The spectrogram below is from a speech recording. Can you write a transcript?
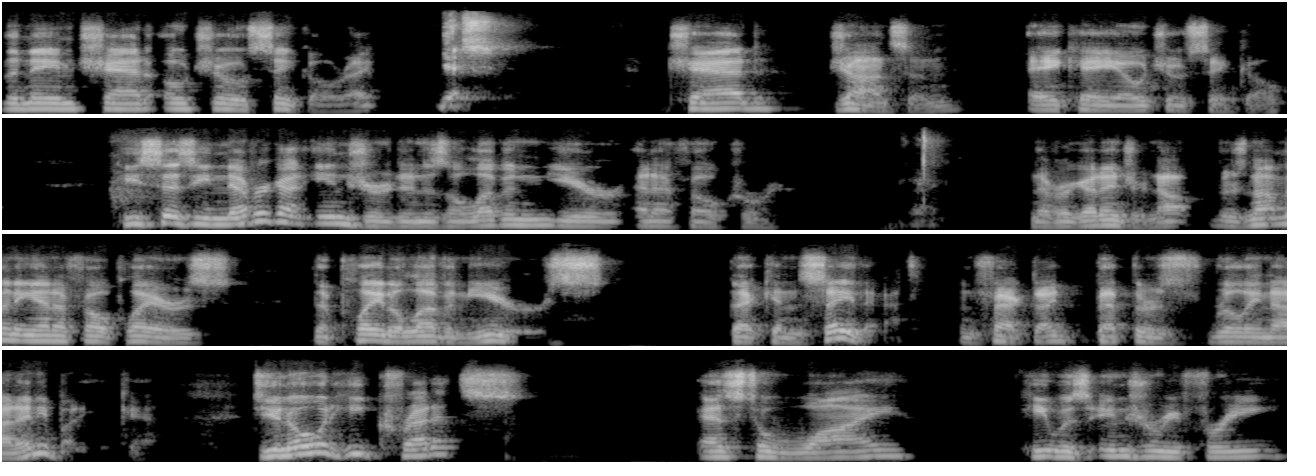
the name Chad Ocho Cinco, right? Yes. Chad Johnson, aka Ocho Cinco. He says he never got injured in his 11 year NFL career. Okay. Never got injured. Now, there's not many NFL players that played 11 years that can say that. In fact, I bet there's really not anybody who can. Do you know what he credits as to why he was injury free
